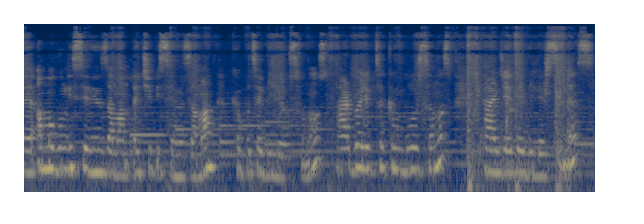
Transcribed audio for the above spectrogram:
Ee, ama bunu istediğiniz zaman açıp istediğiniz zaman kapatabiliyorsunuz. Eğer böyle bir takım bulursanız tercih edebilirsiniz.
